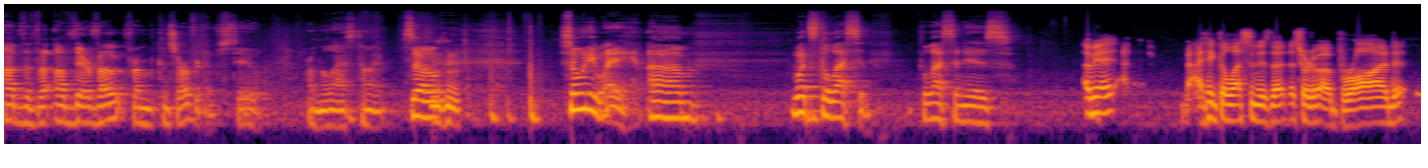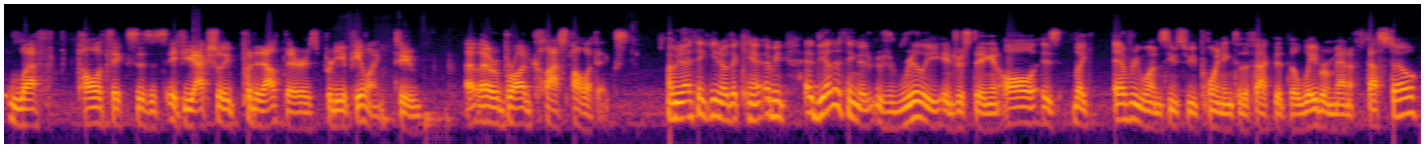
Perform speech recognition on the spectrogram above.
of the of their vote from conservatives too, from the last time. So, mm-hmm. so anyway, um, what's the lesson? The lesson is. I mean, I, I think the lesson is that sort of a broad left politics is, if you actually put it out there, is pretty appealing to a, broad class politics. I mean, I think you know the can. I mean, the other thing that was really interesting and all is like everyone seems to be pointing to the fact that the labor manifesto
